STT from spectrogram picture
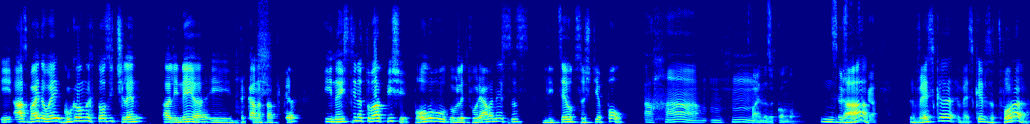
И аз, by the way, гугълнах този член, алинея и така нататък. И наистина това пише. Полово удовлетворяване с лице от същия пол. Аха. мхм. Това е незаконно. Също да, така. Веска, Веска е в затвора.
